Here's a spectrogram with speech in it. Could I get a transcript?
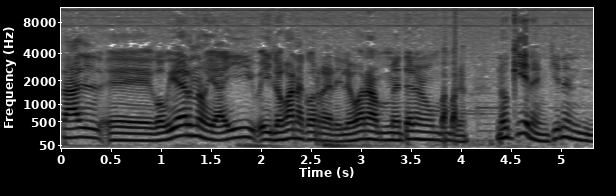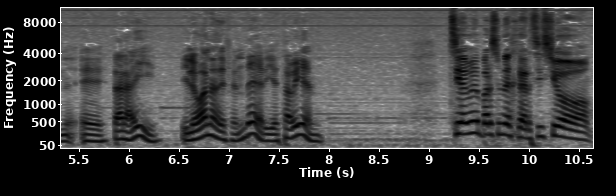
tal eh, gobierno y ahí y los van a correr y los van a meter en un barrio. No quieren, quieren estar ahí y lo van a defender y está bien. Sí, a mí me parece un ejercicio.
